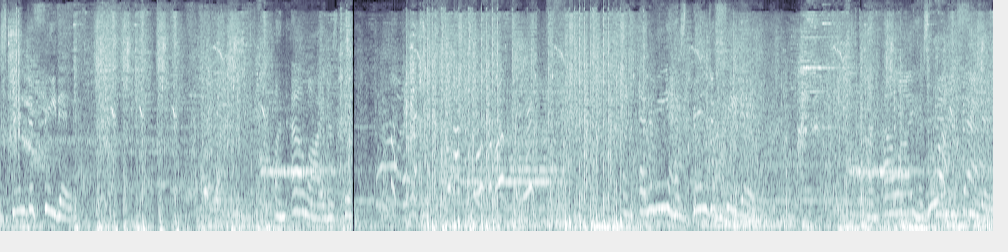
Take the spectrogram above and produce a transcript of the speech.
has been defeated. An ally has been. An enemy has been defeated. An ally has been defeated.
